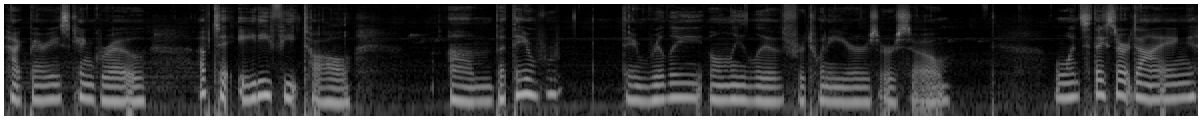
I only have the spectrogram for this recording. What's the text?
Hackberries can grow up to 80 feet tall, um, but they they really only live for 20 years or so. Once they start dying,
